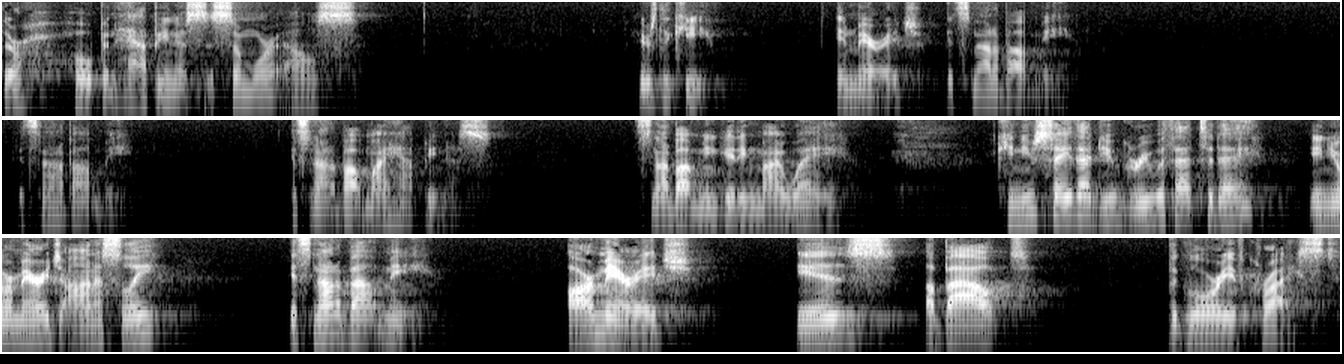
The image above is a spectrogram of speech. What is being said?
Their hope and happiness is somewhere else. Here's the key in marriage, it's not about me. It's not about me. It's not about my happiness. It's not about me getting my way. Can you say that? Do you agree with that today? In your marriage, honestly? It's not about me. Our marriage is about the glory of Christ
